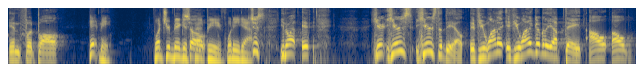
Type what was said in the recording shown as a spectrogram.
in football? Hit me. What's your biggest So, pet peeve? What do you got? Just you know what? It, here, here's here's the deal. If you want to, if you want to go to the update, I'll I'll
